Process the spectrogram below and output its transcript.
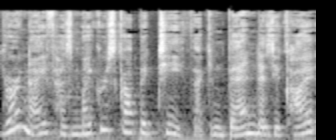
Your knife has microscopic teeth that can bend as you cut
